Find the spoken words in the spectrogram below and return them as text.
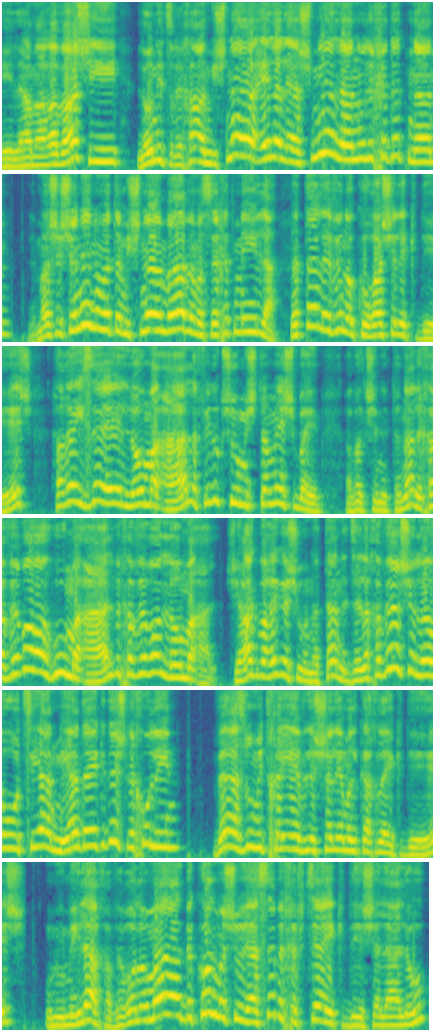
אלא אמר רב אשי, לא נצרכה המשנה, אלא להשמיע לנו לכדתנן. למה ששנינו את המשנה הבאה במסכת מעילה. נטל אבן או קורה של הקדש, הרי זה לא מעל, אפילו כשהוא משתמש בהם. אבל כשנתנה לחברו, הוא מעל, וחברו לא מעל. שרק ברגע שהוא נתן את זה לחבר שלו, הוא הוציאן מיד ההקדש לחולין. ואז הוא מתחייב לשלם על כך להקדש, וממילא חברו לא מעל בכל מה שהוא יעשה בחפצי ההקדש הללו,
